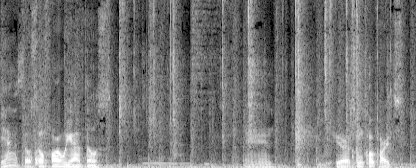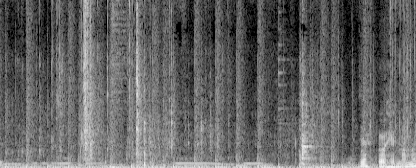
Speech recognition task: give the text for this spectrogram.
Yeah, so, so far we have those. And here are some code cards. Yeah, go ahead, Mama.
